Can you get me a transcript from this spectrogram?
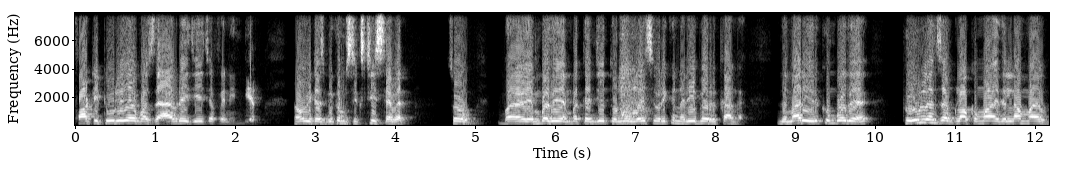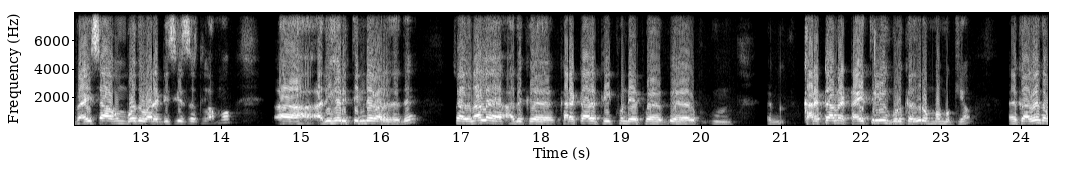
ஃபார்ட்டி டூலேயே was the average age of an Indian now it has become sixty seven so எண்பது எண்பத்தஞ்சு தொண்ணூறு வயசு வரைக்கும் நிறைய பேர் இருக்காங்க. இந்த மாதிரி இருக்கும்போது ப்ரிவலன்ஸ் ஆஃப் குளாக்கோமா இதெல்லாம் வயசாகும் போது வர டிசீசஸ் எல்லாமும் அதிகரித்துண்டே அதிகரித்துட்டே வருது ஸோ அதனால அதுக்கு கரெக்டான ட்ரீட்மெண்ட் ஏற்ப கரெக்டான டயத்துலையும் கொடுக்கறது ரொம்ப முக்கியம். அதுக்காக இந்த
